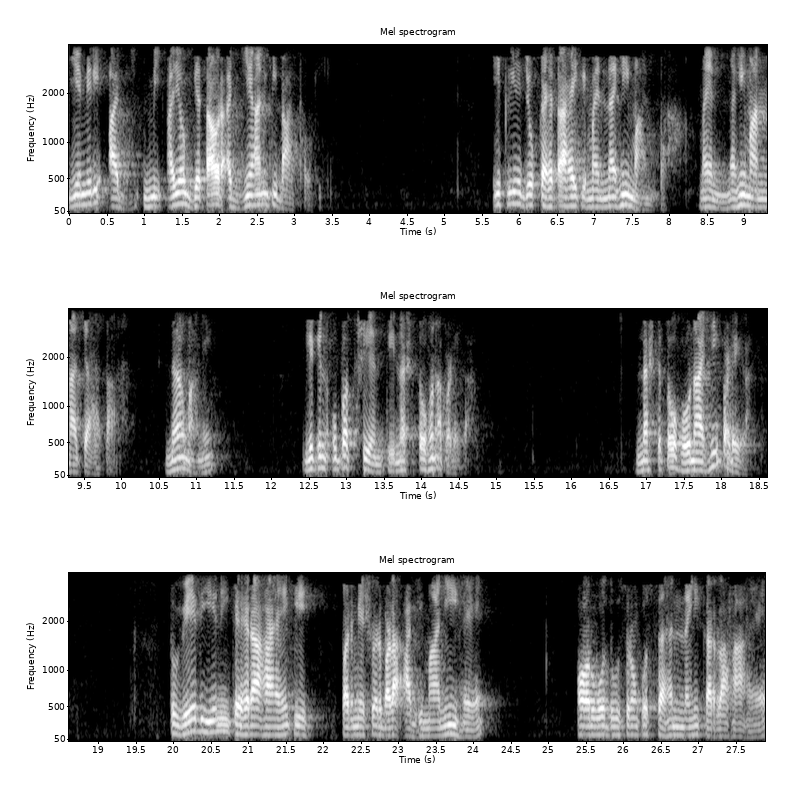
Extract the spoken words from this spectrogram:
ये मेरी अयोग्यता और अज्ञान की बात होगी। इसलिए जो कहता है कि मैं नहीं मानता, मैं नहीं मानना चाहता न माने, लेकिन उपक्षयंती नष्ट तो होना पड़ेगा। नष्ट तो होना ही पड़ेगा। तो वेद ये नहीं कह रहा है कि परमेश्वर बड़ा अभिमानी है और वो दूसरों को सहन नहीं कर रहा है,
